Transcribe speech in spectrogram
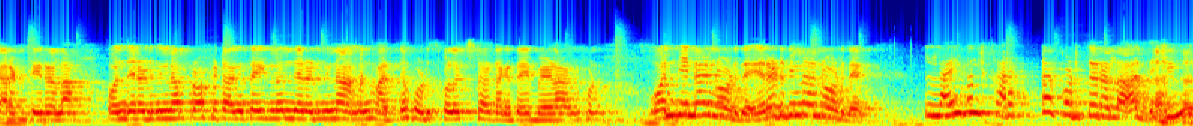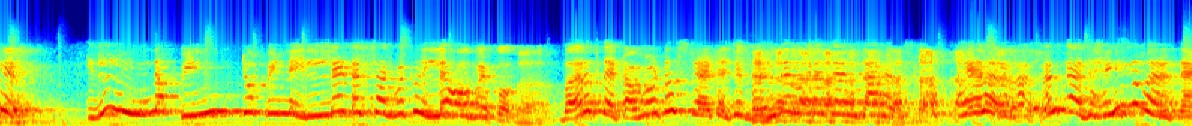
ಕರೆಕ್ಟ್ ಇರಲ್ಲ. ಒಂದೆರಡು ದಿನ ಪ್ರಾಫಿಟ್ ಆಗುತ್ತೆ ಇನ್ನೊಂದೆರಡು ದಿನ ಆಮೇಲೆ ಮತ್ತೆ ಹೊಡ್ಸ್ಕೊಳಕ್ ಸ್ಟಾರ್ಟ್ ಆಗುತ್ತೆ ಬೇಡ ಅನ್ಕೊಂಡು. ಒಂದಿನ ನೋಡಿದೆ ಎರಡು ದಿನ ನೋಡಿದೆ. ಲೈವ್ ಅಲ್ಲಿ ಕರೆಕ್ಟಾಗಿ ಕೊಡ್ತಾರಲ್ಲ ಅದು ಹೆಂಗೆ ಇಲ್ಲಿಂದ ಪಿನ್ ಟು ಪಿನ್ ಇಲ್ಲೇ ಟಚ್ ಆಗ್ಬೇಕು ಇಲ್ಲೇ ಹೋಗ್ಬೇಕು. ಬರುತ್ತೆ ಟೊಮೆಟೊ ಸ್ಟ್ರಾಟಜಿ ಬಂದೇ ಬರುತ್ತೆ ಅಂತ ಹೇಳಲ್ಲ ಅದು ಹೆಂಗೆ ಬರುತ್ತೆ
